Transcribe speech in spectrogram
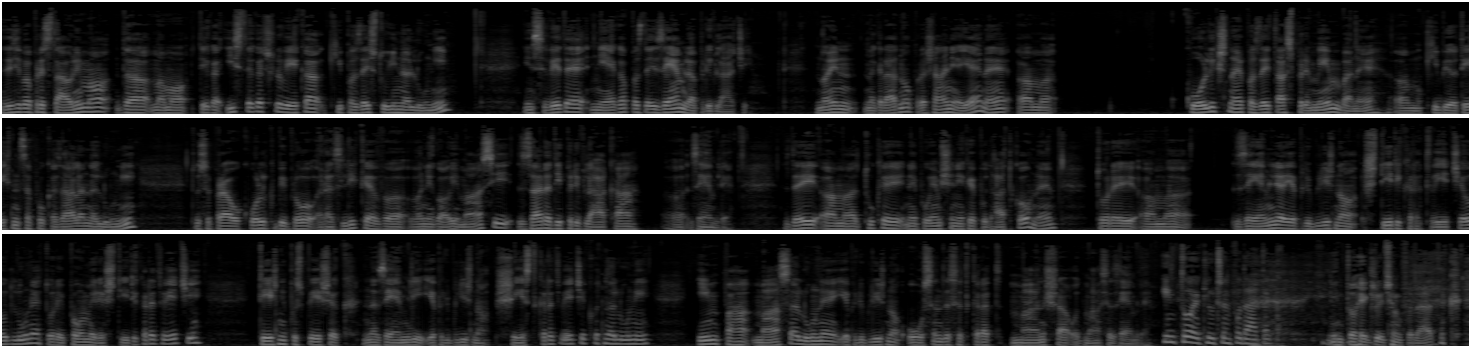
Zdaj si pa predstavljamo, da imamo tega istega človeka, ki pa zdaj stoji na Luni in seveda njega pa zdaj Zemlja privlači. No in nagradno vprašanje je, ne, um, kolikšna je pa zdaj ta sprememba, ne, um, ki bi jo tehtnica pokazala na Luni, to se pravi, koliko bi bilo razlike v, v njegovi masi zaradi privlaka uh, Zemlje. Zdaj, um, tukaj ne povem še nekaj podatkov. Ne, torej, um, Zemlja je približno štirikrat večja od Lune, torej polmer je štirikrat večji, težni pospešek na Zemlji je približno šestkrat večji kot na Luni in pa masa Lune je približno 80krat manjša od mase Zemlje. In to je ključen podatek. In to je ključen podatek.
